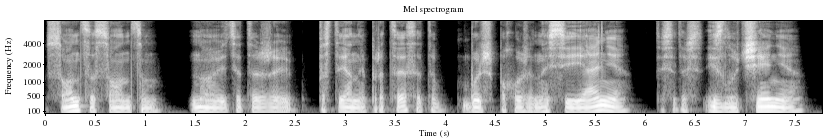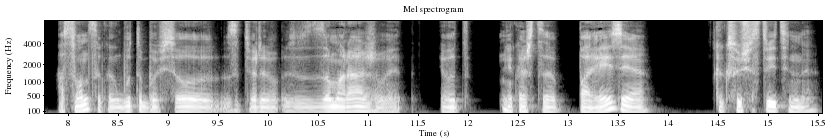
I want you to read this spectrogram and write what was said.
солнце солнцем, но ведь это же постоянный процесс, это больше похоже на сияние, то есть это излучение, а солнце как будто бы все затвер... замораживает. И вот, мне кажется, поэзия, как существительное,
